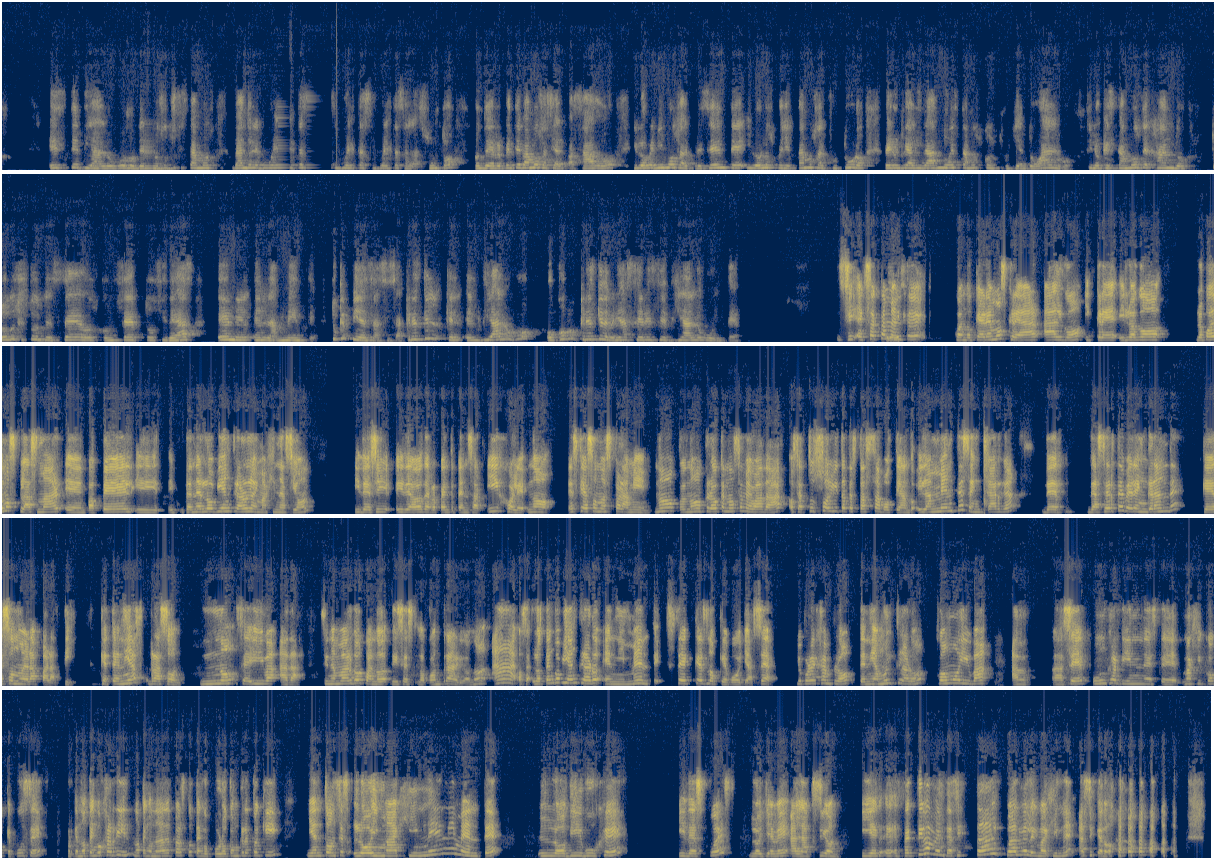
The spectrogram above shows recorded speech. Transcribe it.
Este diálogo donde nosotros estamos dándole vueltas y vueltas y vueltas al asunto, donde de repente vamos hacia el pasado y luego venimos al presente y luego nos proyectamos al futuro, pero en realidad no estamos construyendo algo, sino que estamos dejando todos estos deseos, conceptos, ideas en, el, en la mente. ¿Tú qué piensas, Isa? ¿Crees que el, que el, el diálogo ¿O cómo crees que debería ser ese diálogo interno? Sí, exactamente. Cuando queremos crear algo y, cre y luego lo podemos plasmar en papel y, tenerlo bien claro en la imaginación y decir, y de, de repente pensar, híjole, no, es que eso no es para mí. No, pues no, creo que no se me va a dar. O sea, tú solita te estás saboteando y la mente se encarga de, de hacerte ver en grande que eso no era para ti que tenías razón, no se iba a dar. Sin embargo, cuando dices lo contrario, ¿no? Ah, o sea, lo tengo bien claro en mi mente, sé qué es lo que voy a hacer. Yo, por ejemplo, tenía muy claro cómo iba a, hacer un jardín este, mágico que puse, porque no tengo jardín, no tengo nada de pasto, tengo puro concreto aquí, y entonces lo imaginé en mi mente, lo dibujé y después lo llevé a la acción. Y e, e, efectivamente, así tal cual me lo imaginé, así quedó.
